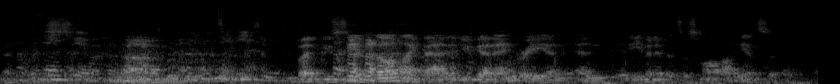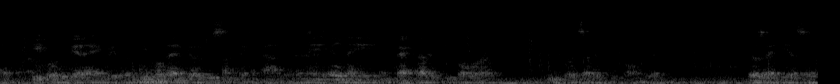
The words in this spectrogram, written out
Netflix. Thank you. Um, but you see a film like that and you get angry and, and, and even if it's a small audience of, of people who get angry, those people then go do something about it and they, and they infect other people or influence other people with those ideas of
